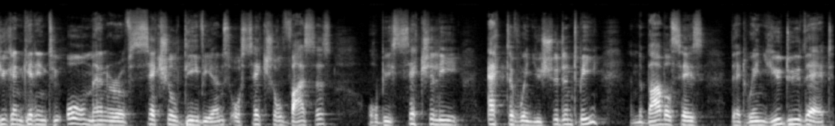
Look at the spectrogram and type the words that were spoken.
you can get into all manner of sexual deviance or sexual vices or be sexually active when you shouldn't be. And the Bible says that when you do that,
